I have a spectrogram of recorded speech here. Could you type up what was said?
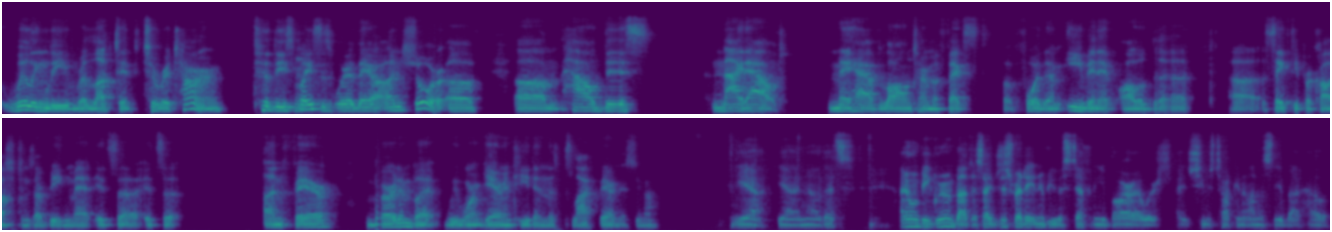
willingly reluctant to return to these hmm. places where they are unsure of um, how this night out may have long-term effects for them, even if all of the uh, safety precautions are being met. It's a it's a unfair burden, but we weren't guaranteed in this life fairness, you know? Yeah, yeah, no, that's, I don't want to be grim about this. I just read an interview with Stephanie Ybarra where she was talking honestly about how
